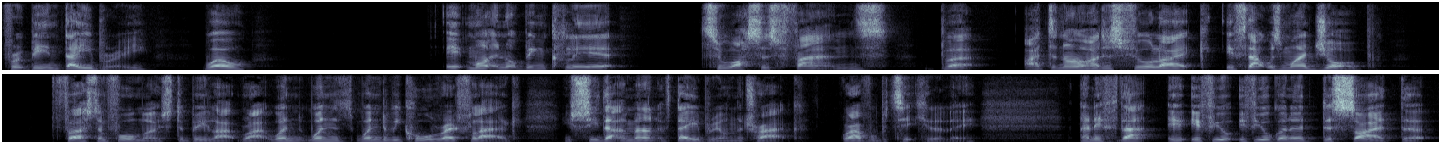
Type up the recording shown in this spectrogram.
for it being debris, well, it might not have been clear to us as fans, but I don't know. I just feel like if that was my job, first and foremost, to be like, right, when when when do we call red flag? You see that amount of debris on the track, gravel particularly, and if that if you if you're going to decide that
